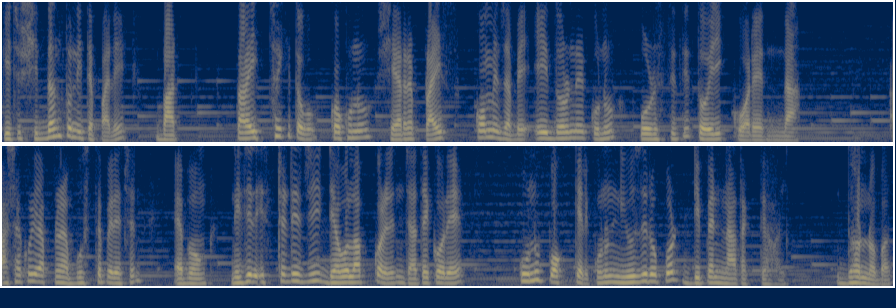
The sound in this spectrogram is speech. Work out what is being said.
কিছু সিদ্ধান্ত নিতে পারে বাট তারা ইচ্ছাকৃত কখনো শেয়ারের প্রাইস কমে যাবে এই ধরনের কোনো পরিস্থিতি তৈরি করেন না। আশা করি আপনারা বুঝতে পেরেছেন এবং নিজের স্ট্র্যাটেজি ডেভেলপ করেন যাতে করে কোনো পক্ষের, কোনো নিউজের ওপর ডিপেন্ড না থাকতে হয়। ধন্যবাদ।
